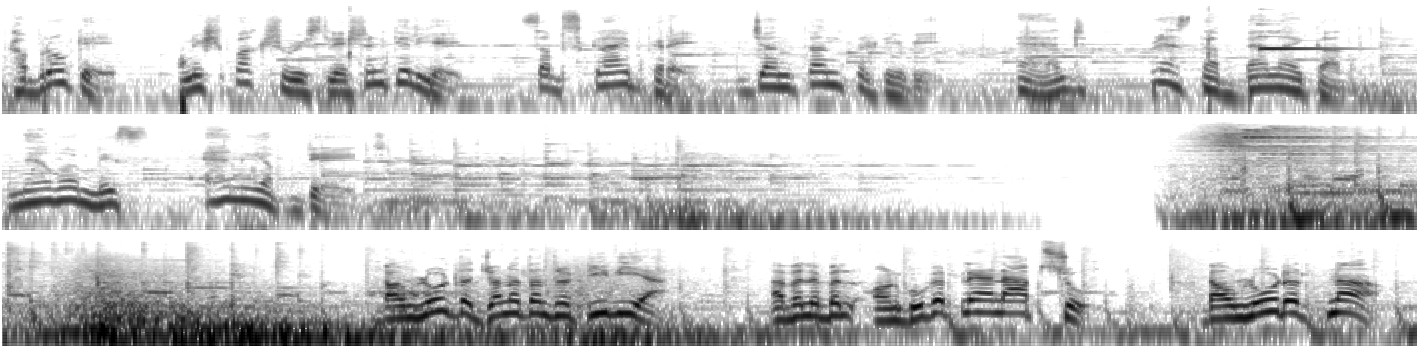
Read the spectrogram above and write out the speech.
खबरों के निष्पक्ष विश्लेषण के लिए सब्सक्राइब करें Jantantra TV and press the bell icon never miss any update download the Jantantra TV app available on Google Play and App Store download it now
